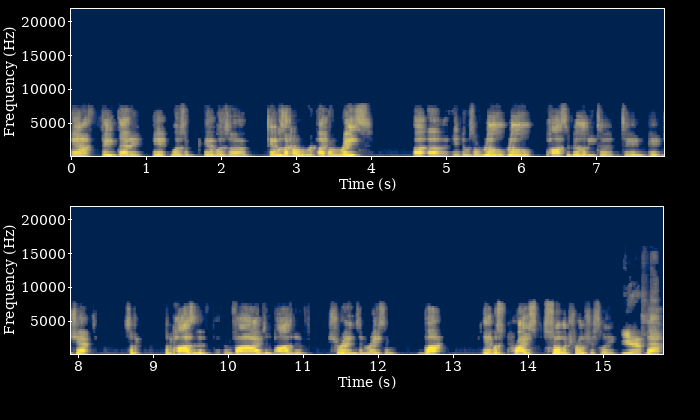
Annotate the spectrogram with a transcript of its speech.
and I think that it, it was a it was a it was like a like a race. Uh, uh, it was a real real possibility to to in, inject some some positive vibes and positive trends in racing, but it was priced so atrociously yes. that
